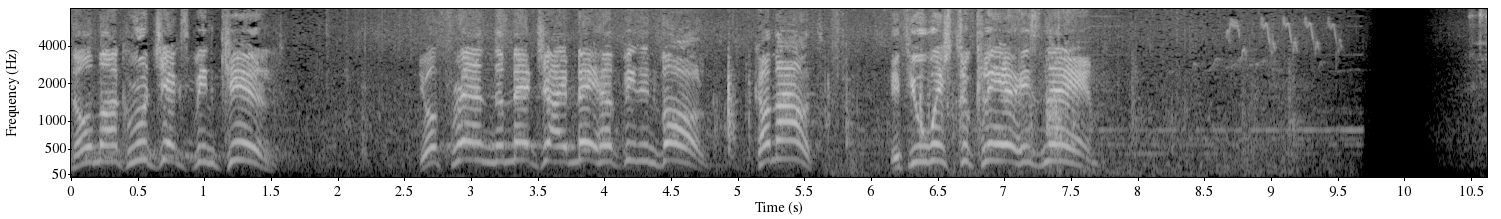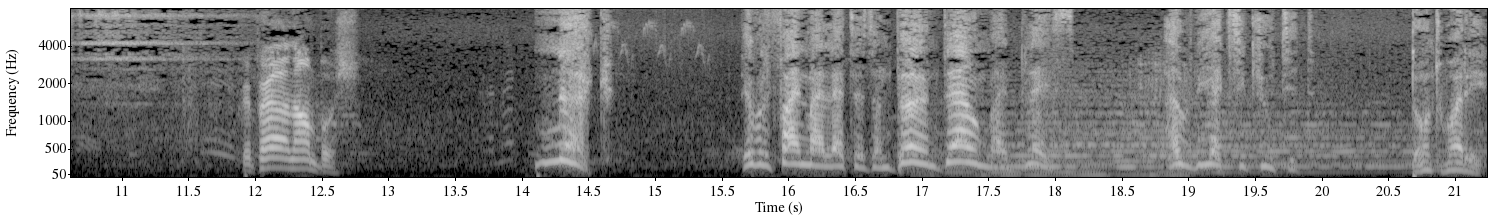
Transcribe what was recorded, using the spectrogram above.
Nomarch Rujek's been killed. Your friend, the Medjay, may have been involved. Come out, if you wish to clear his name. Prepare an ambush. Neck! They will find my letters and burn down my place. I will be executed. Don't worry.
